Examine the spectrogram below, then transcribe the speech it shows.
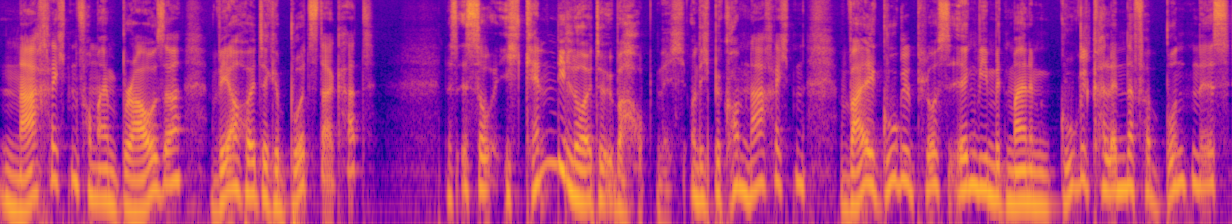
Nachrichten von meinem Browser, wer heute Geburtstag hat das ist so, ich kenne die Leute überhaupt nicht. Und ich bekomme Nachrichten, weil Google Plus irgendwie mit meinem Google-Kalender verbunden ist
